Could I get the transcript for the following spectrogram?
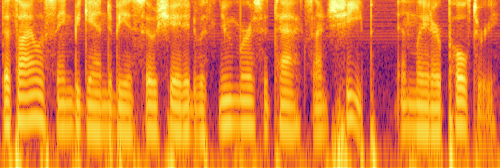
the thylacine began to be associated with numerous attacks on sheep and later poultry.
